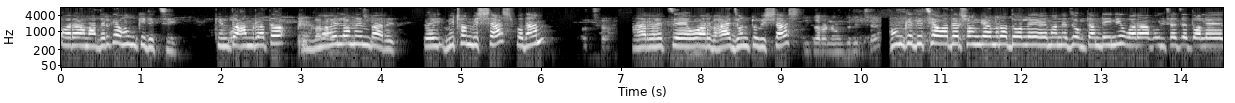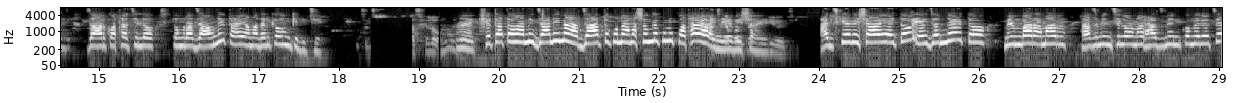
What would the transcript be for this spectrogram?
ওরা আমাদেরকে হুমকি দিচ্ছে। কিন্তু আমরা তো মহিলা মেম্বার ওই মিঠন বিশ্বাস প্রধান। আচ্ছা। আর হচ্ছে ওর ভাই ঝন্টু বিশ্বাস। হুমকি দিচ্ছে? ওদের সঙ্গে আমরা দলে মানে যোগদান দিইনি। ওরা বলছে যে দলে যাওয়ার কথা ছিল তোমরা যাওনি তাই আমাদেরকে হুমকি দিচ্ছে। হ্যাঁ সেটা তো আমি জানি না যা তো কোনো আমার সঙ্গে কোনো কথাই হয়নি এ বিষয়ে। আজকে বিষয় এই তো এই জন্যই তো মেম্বার আমার হাজবেন্ড ছিল আমার হাজবেন্ডকে মেরেছে।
